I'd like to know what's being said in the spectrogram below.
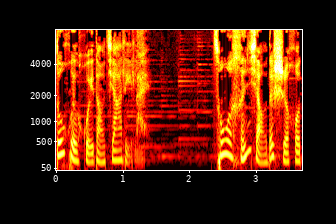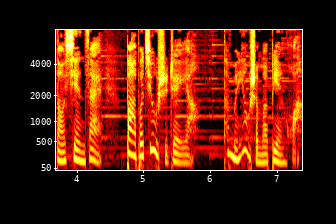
都会回到家里来。从我很小的时候到现在，爸爸就是这样，他没有什么变化。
